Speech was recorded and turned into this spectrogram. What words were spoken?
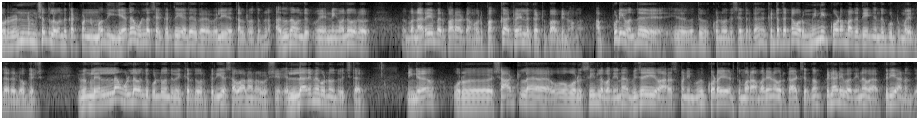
ஒரு ரெண்டு நிமிஷத்தில் வந்து கட் பண்ணும்போது எதை உள்ளே சேர்க்கறது எதை வெளியே தள்ளுறதுன்னு அதுதான் வந்து நீங்கள் வந்து ஒரு இப்போ நிறைய பேர் பாராட்டுவாங்க. ஒரு பக்கா ட்ரெயிலில் கட்டுப்பா அப்படின்வாங்க அப்படி வந்து இது வந்து கொண்டு வந்து சேர்த்துருக்காங்க. கிட்டத்தட்ட ஒரு மினி கோடம்பாக்கத்தையும் இங்கேருந்து கூட்டு போயிருந்தார் லோகேஷ். இவங்களெல்லாம் உள்ளே வந்து கொண்டு வந்து வைக்கிறது ஒரு பெரிய சவாலான ஒரு விஷயம். எல்லாருமே கொண்டு வந்து வச்சுட்டார். நீங்கள் ஒரு ஷார்ட்டில் ஒரு சீனில் பார்த்தீங்கன்னா விஜய் அரெஸ்ட் பண்ணிட்டு கொடையை எடுத்து மர மாதிரியான ஒரு காட்சி இருக்கும். பின்னாடி பார்த்தீங்கன்னா பிரியானந்த்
